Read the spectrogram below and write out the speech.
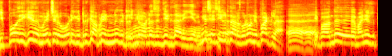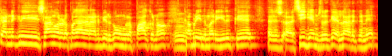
இப்போதைக்கு இந்த முயற்சியில ஓடிக்கிட்டு இருக்கு அப்படியே நின்னுகிட்டு இருக்கு. இன்னும் செஞ்சுட்டு தான் இருக்கீங்க இங்க. செஞ்சுக்கிட்டு தான் இருக்கணும் நிப்பாட்டல. இப்ப வந்து மஜி சுக்கா நெக்ரி ஸ்லாங்கரோட பங்காகர அனுப்பியிருக்கோம் உங்களை பார்க்கணும். கபடி இந்த மாதிரி இருக்கு சி கேம்ஸ் இருக்கு எல்லாம் இருக்குன்னு.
